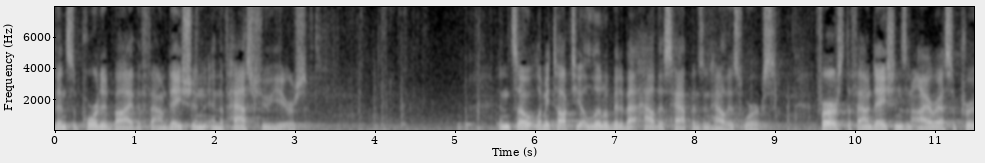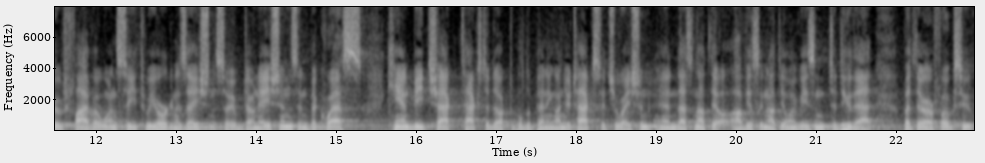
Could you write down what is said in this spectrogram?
been supported by the foundation in the past few years. And so let me talk to you a little bit about how this happens and how this works. First, the foundation is an IRS approved 501c3 organization, so donations and bequests can be tax deductible depending on your tax situation, and that's not the, obviously not the only reason to do that, but there are folks who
